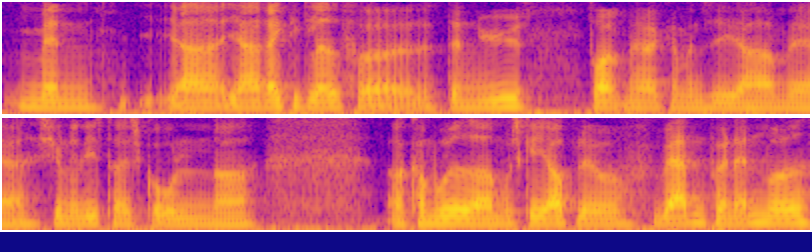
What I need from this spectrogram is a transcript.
men jeg, jeg er rigtig glad for den nye drøm her, kan man sige, jeg har med Journalisthøjskolen og at komme ud og måske opleve verden på en anden måde.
